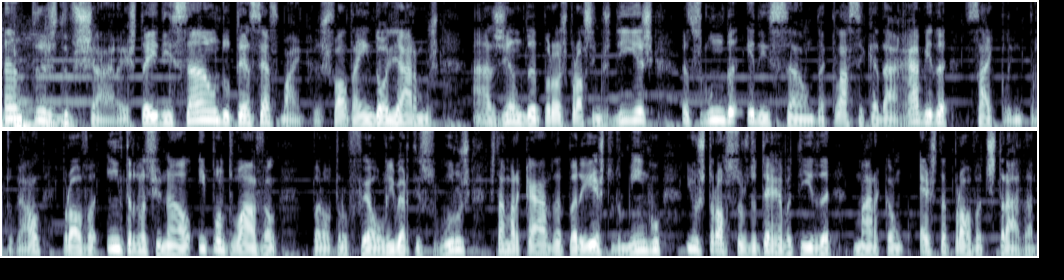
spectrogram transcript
Antes de fechar esta edição do TSF Bikes, falta ainda olharmos a agenda para os próximos dias, a segunda edição da clássica da Rábida Cycling Portugal, prova internacional e pontuável para o troféu Liberty Seguros está marcada para este domingo e os troços de terra batida marcam esta prova de estrada.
